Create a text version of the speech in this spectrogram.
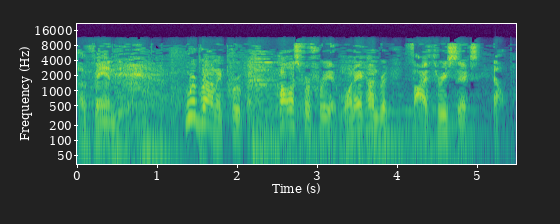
Avandia. We're Brown and Crouppen. Call us for free at 1 800 536 HELP.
